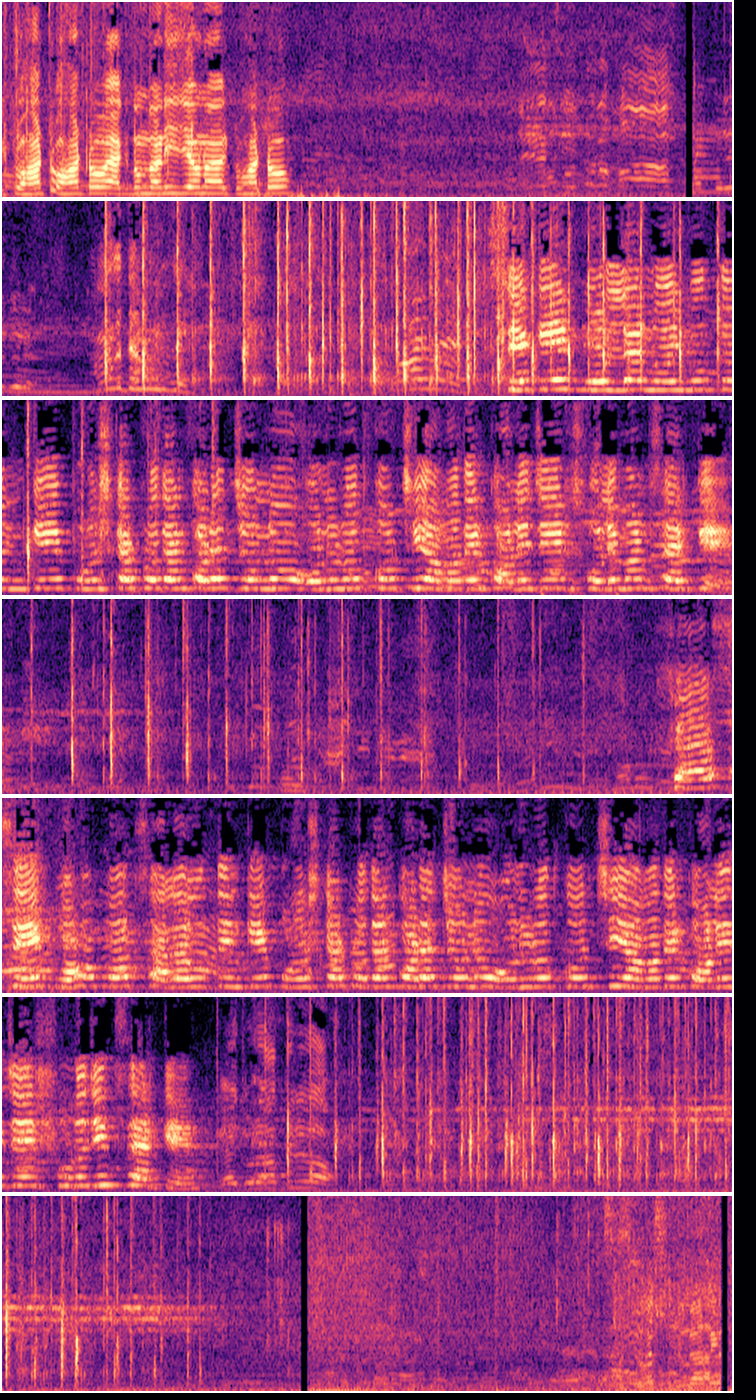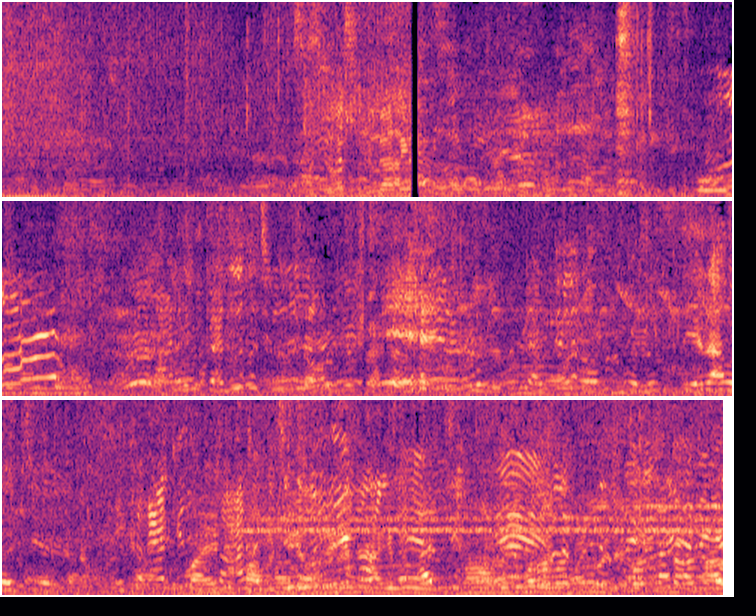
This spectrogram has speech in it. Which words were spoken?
একটু হাঁটো হাঁটো, একদম দাঁড়িয়ে যাও না, একটু হাঁটো। মোল্লা নৈমুদ্দিনকে পুরস্কার প্রদান করার জন্য অনুরোধ করছি আমাদের কলেজের সোলেমান স্যারকে। ফার্স্ট শেখ মোহাম্মদ সালাউদ্দিনকে পুরস্কার প্রদান করার জন্য অনুরোধ করছি আমাদের কলেজের সুরজিৎ স্যারকে।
